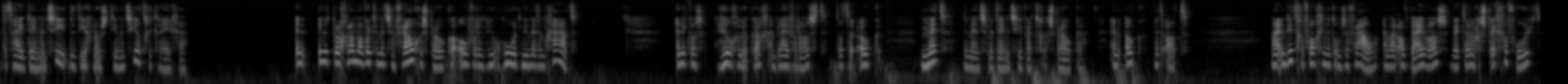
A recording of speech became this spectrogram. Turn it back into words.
dat hij dementie, de diagnose dementie had gekregen. En in het programma wordt er met zijn vrouw gesproken over hoe het nu met hem gaat. En ik was heel gelukkig en blij verrast dat er ook met de mensen met dementie werd gesproken. En ook met Ad. Maar in dit geval ging het om zijn vrouw. En waar Ad bij was, werd er een gesprek gevoerd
